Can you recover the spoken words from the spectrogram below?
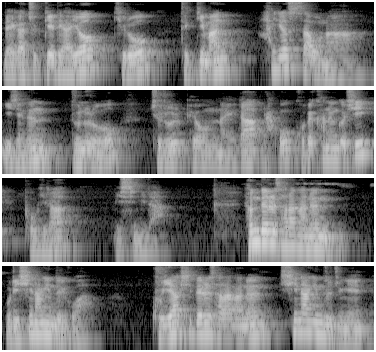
내가 죽게 대하여 기로 듣기만 하였사오나 이제는 눈으로 주를 배웠나이다 라고 고백하는 것이 복이라 믿습니다. 현대를 살아가는 우리 신앙인들과 구약 시대를 살아가는 신앙인들 중에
